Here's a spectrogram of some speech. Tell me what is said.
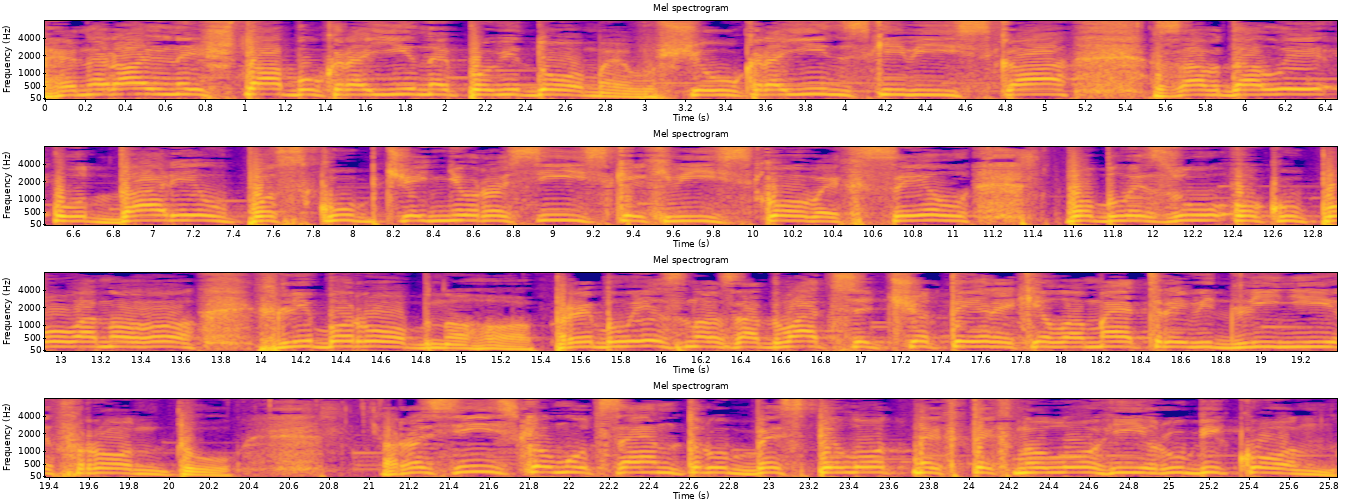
Генеральний штаб України повідомив, що українські війська завдали ударів по скупченню російських військових сил поблизу окупованого хліборобного приблизно за 24 кілометри від лінії фронту. Російському центру безпілотних технологій Рубікон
